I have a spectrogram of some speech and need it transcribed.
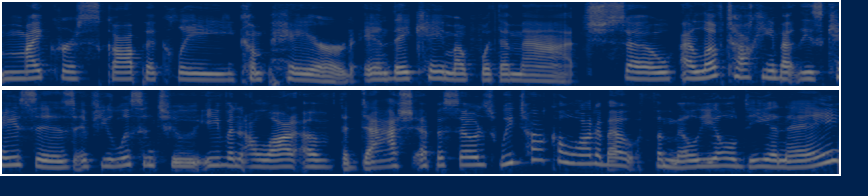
microscopically compared and they came up with a match. So I love talking about these cases. If you listen to even a lot of the Dash episodes, we talk a lot about familial DNA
